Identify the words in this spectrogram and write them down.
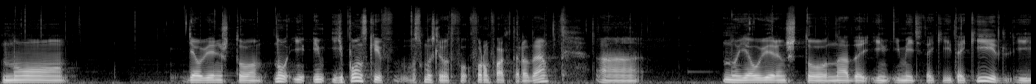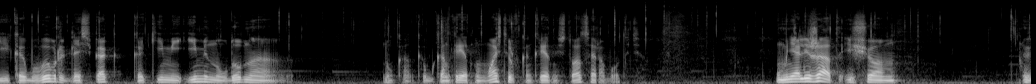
Но я уверен, что... Ну, и, и японский, в смысле вот фо- форм-фактора, да, а, но я уверен, что надо и- иметь такие, и такие, и как бы выбрать для себя, какими именно удобно ну, как, как бы конкретному мастеру в конкретной ситуации работать. У меня лежат еще э,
